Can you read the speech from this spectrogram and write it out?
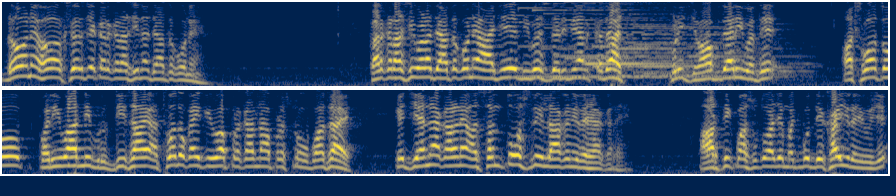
ડ અને હ અક્ષર છે કર્ક રાશિના જાતકોને. કર્ક રાશિવાળા જાતકોને આજે દિવસ દરમિયાન કદાચ થોડી જવાબદારી વધે, અથવા તો પરિવારની વૃદ્ધિ થાય, અથવા તો કંઈક એવા પ્રકારના પ્રશ્નો ઊભા થાય કે જેના કારણે અસંતોષની લાગણી રહ્યા કરે. આર્થિક પાસું તો આજે મજબૂત દેખાઈ જ રહ્યું છે.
